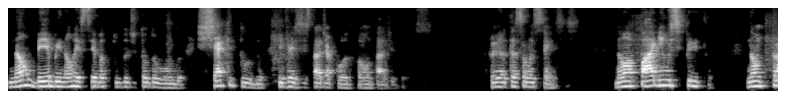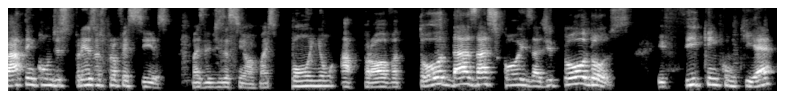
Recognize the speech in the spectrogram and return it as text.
Não beba e não receba tudo de todo mundo. Cheque tudo e veja se está de acordo com a vontade de Deus. 1 Tessalonicenses. Não apaguem o espírito. Não tratem com desprezo as profecias. Mas ele diz assim, ó, mas ponham à prova todas as coisas de todos e fiquem com o que é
